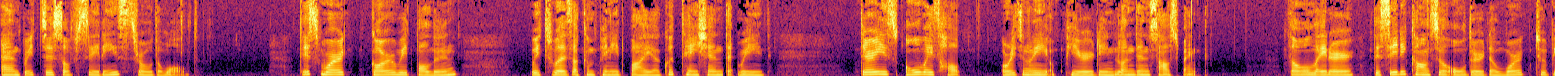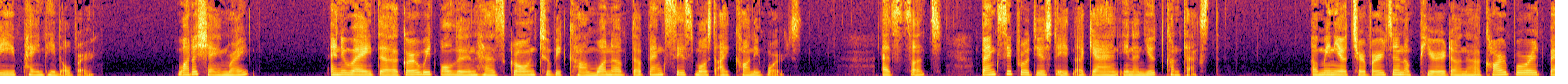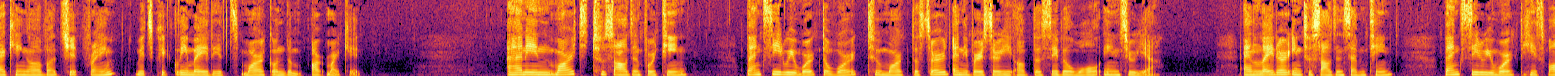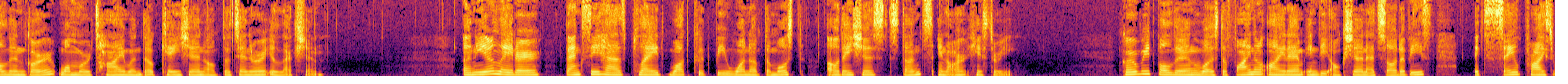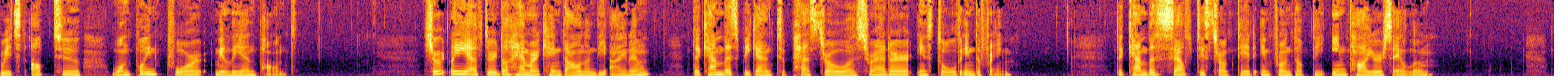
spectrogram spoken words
and bridges of cities through the world. This work, Girl with Balloon, which was accompanied by a quotation that read, There is always hope, originally appeared in London South Bank. Though later, the city council ordered the work to be painted over. What a shame, right? Anyway, the girl with balloon has grown to become one of the Banksy's most iconic works. As such, Banksy produced it again in a nude context. A miniature version appeared on a cardboard backing of a cheap frame, which quickly made its mark on the art market. And in March 2014, Banksy reworked the work to mark the third anniversary of the civil war in Syria. And later in 2017, Banksy reworked his Fallen Girl one more time on the occasion of the general election. A year later, Banksy has played what could be one of the most audacious stunts in art history. Girl with Balloon was the final item in the auction at Sotheby's. Its sale price reached up to 1.4 million pounds. Shortly after the hammer came down on the item, the canvas began to pass through a shredder installed in the frame. The canvas self-destructed in front of the entire sale room.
